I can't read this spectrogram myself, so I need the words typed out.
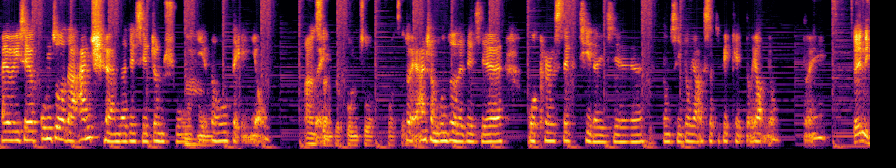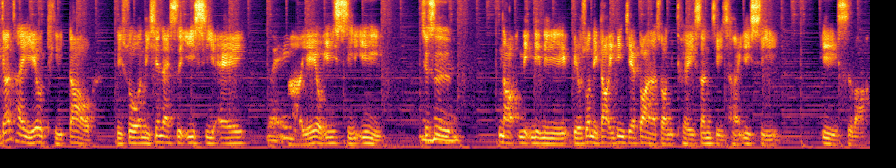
还有一些工作的安全的这些证书也都得有。安省的工作，或者对安省工作的这些 worker safety 的一些东西都要 certificate 都要有。对，哎，你刚才也有提到，你说你现在是 ECA，对啊、呃，也有 ECE，就是那、嗯、你你你，比如说你到一定阶段的时候，你可以升级成 ECE，是吧？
